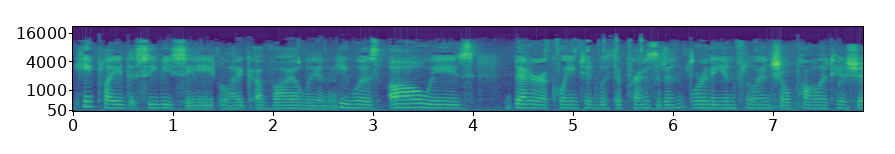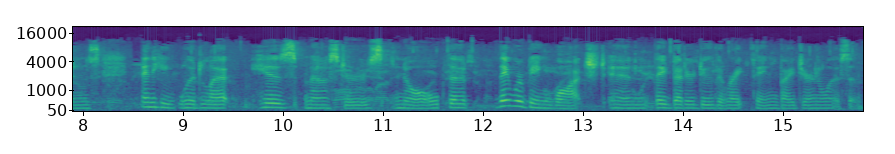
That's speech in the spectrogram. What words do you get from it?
He played the CBC like a violin. He was always better acquainted with the president or the influential politicians, and he would let his masters know that they were being watched and they'd better do the right thing by journalism.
